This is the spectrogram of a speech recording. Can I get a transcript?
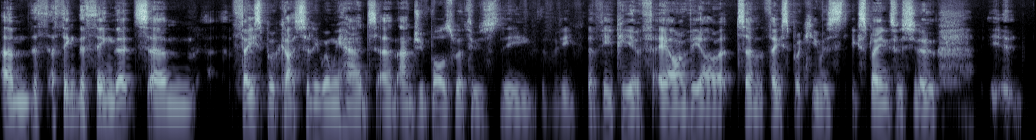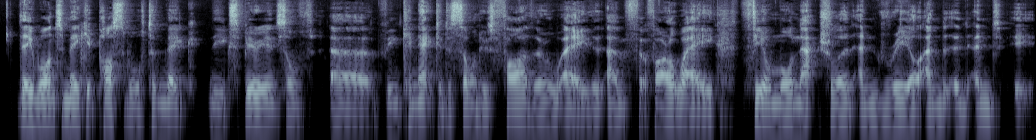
Um, the, I think the thing that um, Facebook, uh, certainly when we had um, Andrew Bosworth, who's the, v, VP of AR and VR at um, Facebook, he was explaining to us, you know, they want to make it possible to make the experience of uh, being connected to someone who's farther away, um, far away, feel more natural and, and real. And and, and it,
